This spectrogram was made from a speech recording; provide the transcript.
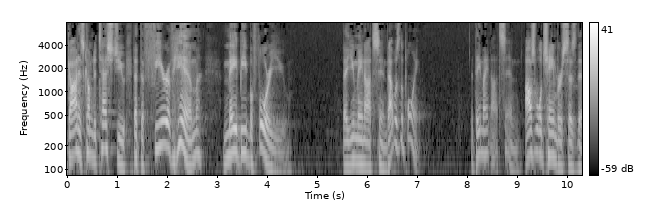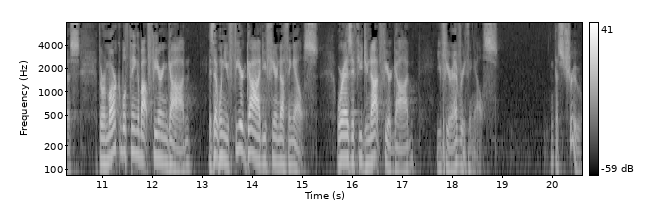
God has come to test you that the fear of Him may be before you. That you may not sin. That was the point. That they might not sin. Oswald Chambers says this. The remarkable thing about fearing God is that when you fear God, you fear nothing else. Whereas if you do not fear God, you fear everything else. I think that's true.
